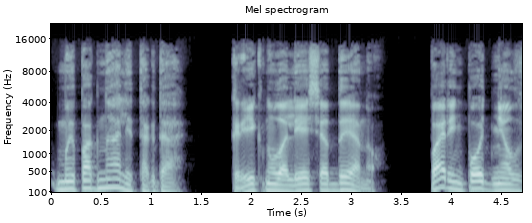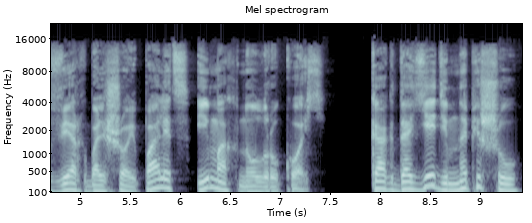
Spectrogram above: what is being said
«Мы погнали тогда!» — крикнула Леся Дэну. Парень поднял вверх большой палец и махнул рукой. «Когда едем, напишу».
